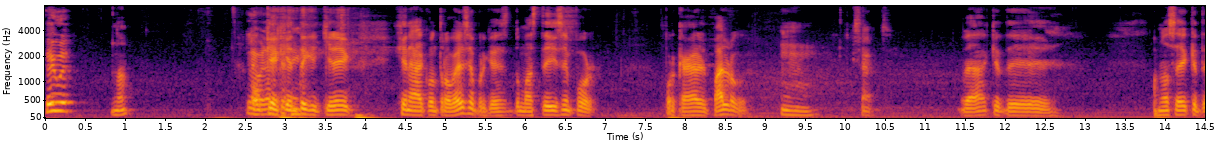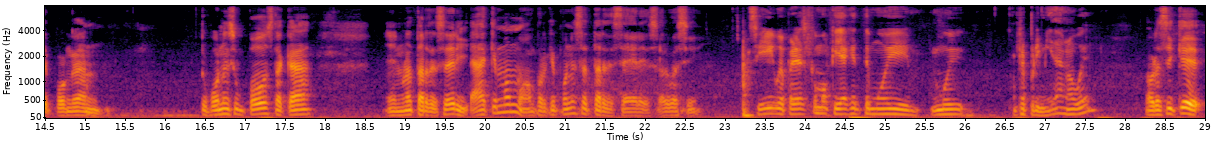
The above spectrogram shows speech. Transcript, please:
Hey, güey. ¿No? La o que gente que quiere generar controversia porque es, nomás te dicen por, por cagar el palo, güey. Exacto. ¿Verdad? Que te. No sé, que te pongan. Tú pones un post acá en un atardecer y. Ah, qué mamón, ¿por qué pones atardeceres? Algo así. Sí, güey, pero es como que ya gente muy. Muy reprimida, ¿no, güey? Ahora sí que.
